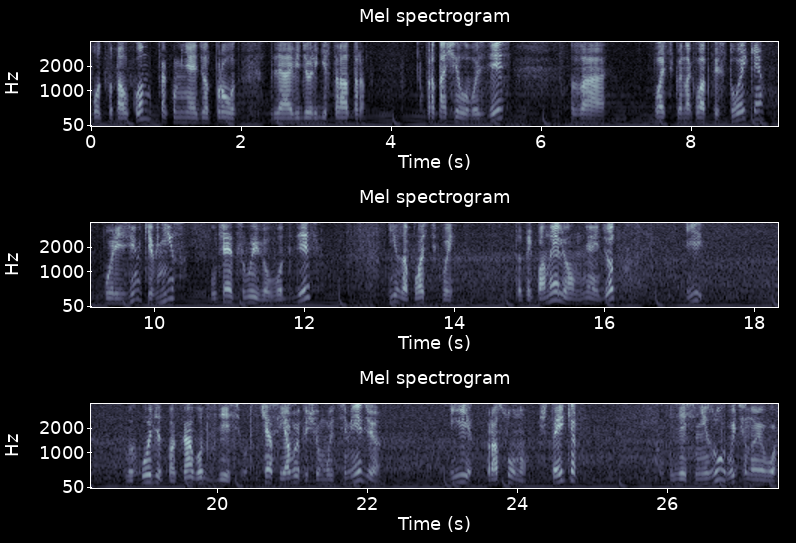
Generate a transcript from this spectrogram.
под потолком, как у меня идет провод для видеорегистратора. Протащил его здесь за пластиковой накладкой стойки по резинке вниз. Получается, вывел вот здесь и за пластиковой вот этой панелью он у меня идет и выходит пока вот здесь. Вот. Сейчас я вытащу мультимедию и просуну штекер здесь внизу, вытяну его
